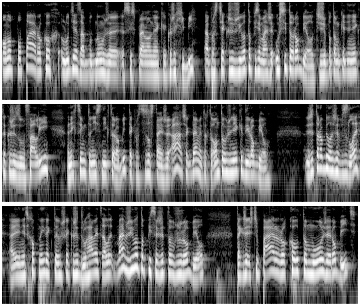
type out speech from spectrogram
ono po pár rokoch ľudia zabudnú, že si spravil nejaké akože chyby a proste akože v životopise má, že už si to robil. Čiže potom, keď je niekto akože zúfalý a nechce im to nič nikto robiť, tak proste zostane, že a však dajme tohto, on to už niekedy robil. Že to robil, že v zle a je neschopný, tak to je už akože druhá vec, ale má v životopise, že to už robil. Takže ešte pár rokov to môže robiť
